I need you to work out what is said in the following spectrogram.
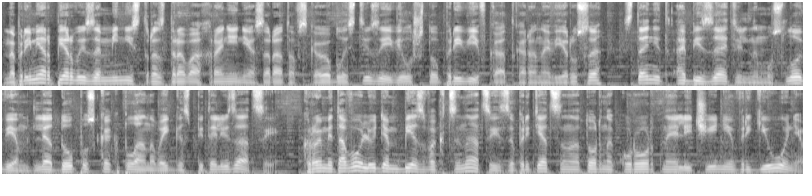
Например, первый замминистра здравоохранения Саратовской области заявил, что прививка от коронавируса станет обязательным условием для допуска к плановой госпитализации. Кроме того, людям без вакцинации запретят санаторно-курортное лечение в регионе.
